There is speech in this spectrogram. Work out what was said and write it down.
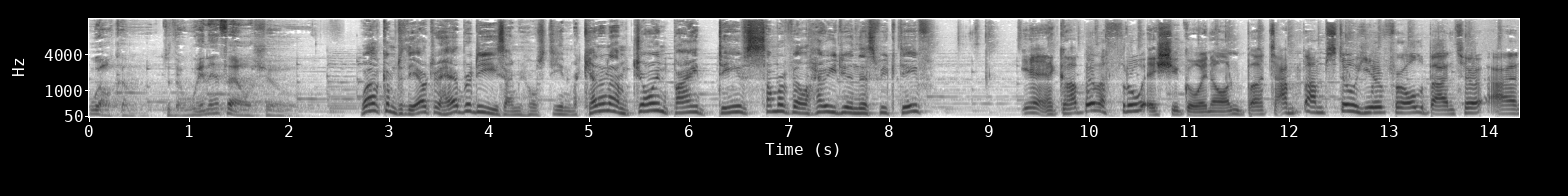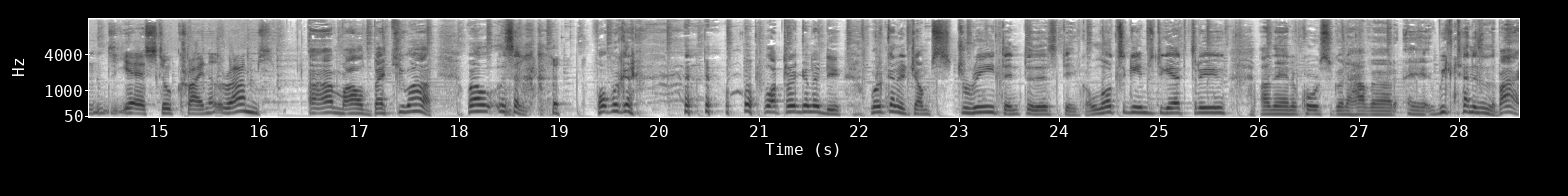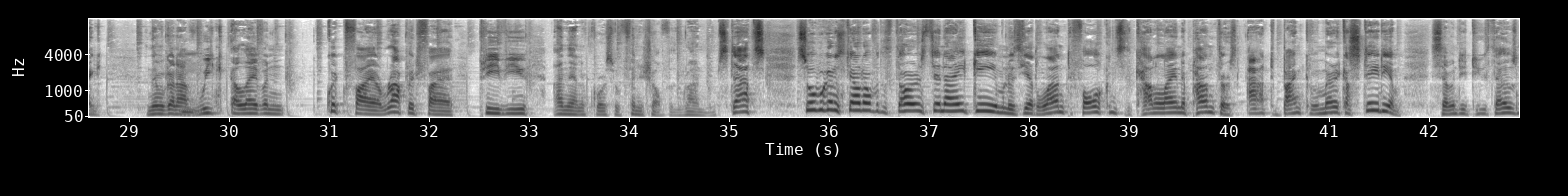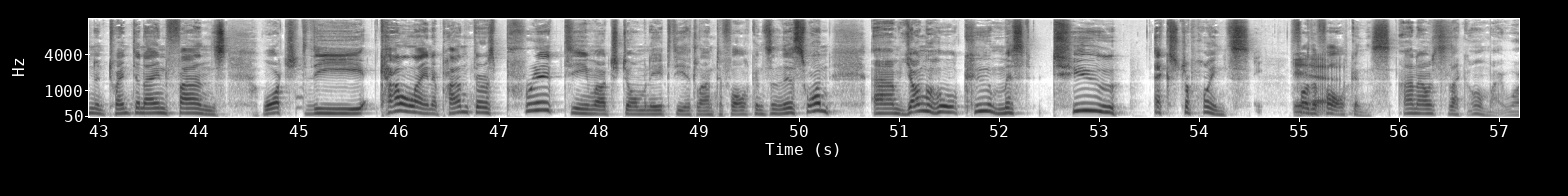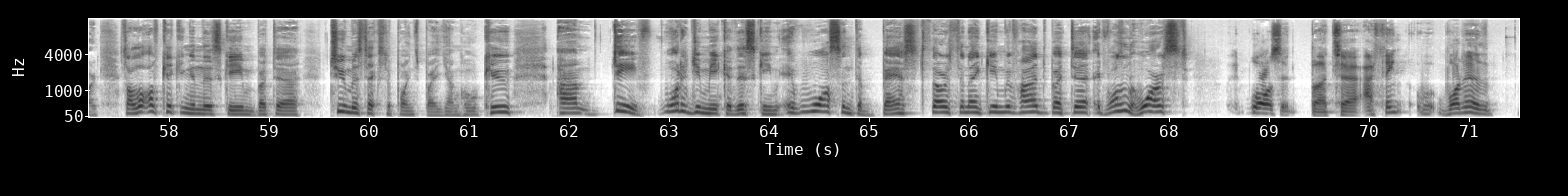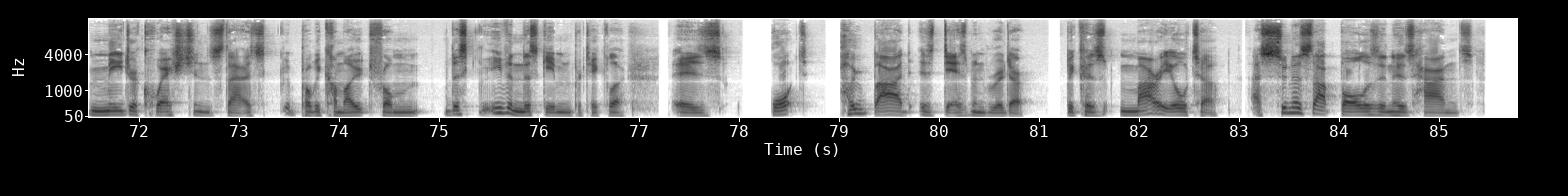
Welcome to the WinFL show. Welcome to the Outer Hebrides. I'm your host Iain McKinnon. I'm joined by Dave Somerville. How are you doing this week, Dave? Yeah, I got a bit of a throat issue going on, but I'm I'm still here for all the banter and yeah, still crying at the Rams. Um, I'll bet you are. Well, listen, what we're gonna what we're gonna do, we're gonna jump straight into this. Dave got lots of games to get through, and then of course we're gonna have our uh, week ten is in the bag, and then we're gonna have week eleven quick fire, rapid fire preview, and then of course we'll finish off with random stats. So we're going to start off with the Thursday night game, and it was the Atlanta Falcons, the Carolina Panthers at Bank of America Stadium. 72,029 fans watched the Carolina Panthers pretty much dominate the Atlanta Falcons in this one. Um, Younghoe Koo missed two extra points for the Falcons. And I was like, oh my word. There's a lot of kicking in this game, but uh, two missed extra points by Younghoe Koo. Um, Dave, what did you make of this game? It wasn't the best Thursday night game we've had, but uh, it wasn't the worst. It wasn't, but uh, I think one of the major questions that has probably come out from this, even this game in particular, is what, how bad is Desmond Ridder? Because Mariota, as soon as that ball is in his hands,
